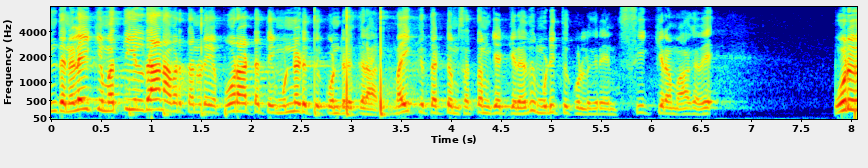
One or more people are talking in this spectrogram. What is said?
இந்த நிலைக்கு மத்தியில் தான் அவர் தன்னுடைய போராட்டத்தை முன்னெடுத்துக் கொண்டிருக்கிறார். மைக்கு தட்டும் சத்தம் கேட்கிறது முடித்துக் கொள்ளுகிறேன் சீக்கிரமாகவே. ஒரு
